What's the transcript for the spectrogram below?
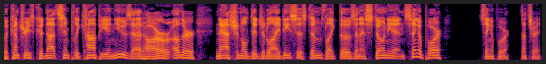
But countries could not simply copy and use Aadhaar or other national digital ID systems like those in Estonia and Singapore. Singapore, that's right.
